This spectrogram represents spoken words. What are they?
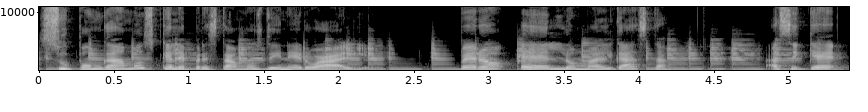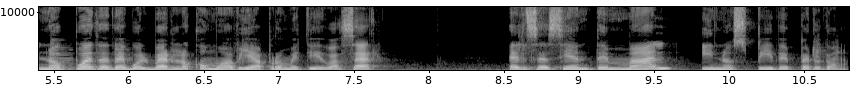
Supongamos que le prestamos dinero a alguien, pero él lo malgasta, así que no puede devolverlo como había prometido hacer. Él se siente mal y nos pide perdón.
